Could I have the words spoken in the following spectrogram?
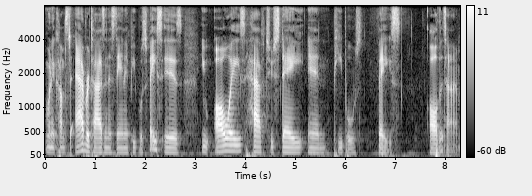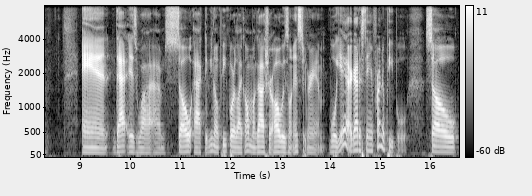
when it comes to advertising and staying in people's face is you always have to stay in people's face all the time. And that is why I'm so active. You know, people are like, oh my gosh, you're always on Instagram. Well, yeah, I got to stay in front of people. So,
